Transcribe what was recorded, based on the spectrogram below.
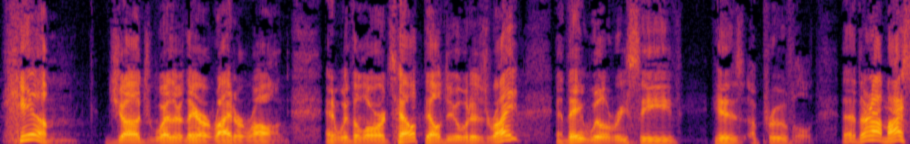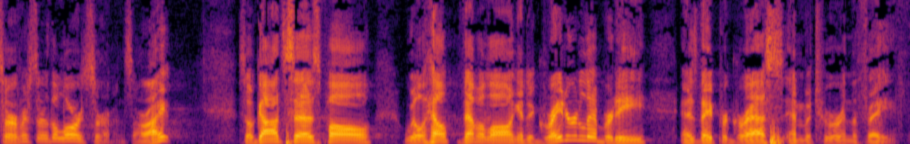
Him judge whether they are right or wrong. And with the Lord's help, they'll do what is right and they will receive His approval. Uh, they're not my servants, they're the Lord's servants, all right? So God says Paul will help them along into greater liberty as they progress and mature in the faith.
